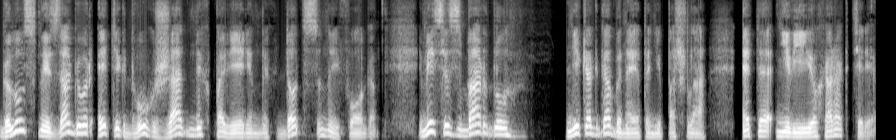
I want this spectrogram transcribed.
Гнусный заговор этих двух жадных поверенных, Дотсона и Фога. Миссис Бардл никогда бы на это не пошла. Это не в ее характере.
